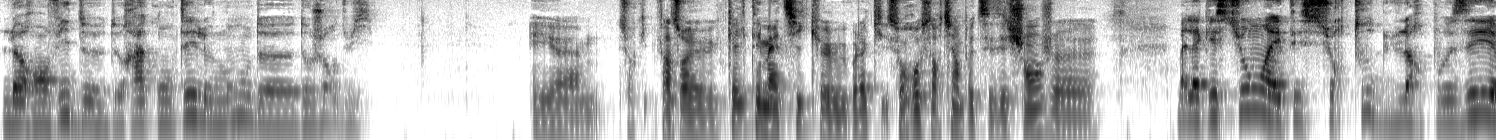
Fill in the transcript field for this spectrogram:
leur envie de, de raconter le monde d'aujourd'hui. Et euh, sur, enfin, sur quelles thématiques euh, voilà, qui sont ressorties un peu de ces échanges euh bah, La question a été surtout de leur poser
